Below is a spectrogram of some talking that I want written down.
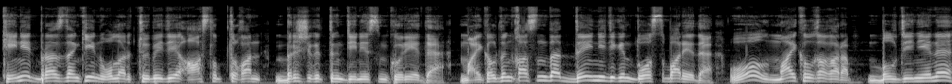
Кенет біраздан кейін олар төбеде асылып тұрған бір жігіттің денесін көреді. Майклдың қасында дэнни деген досы бар еді. Ол майклға қарап бұл денені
